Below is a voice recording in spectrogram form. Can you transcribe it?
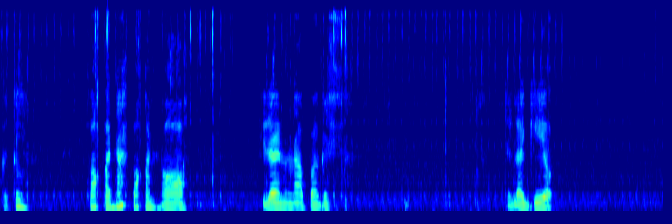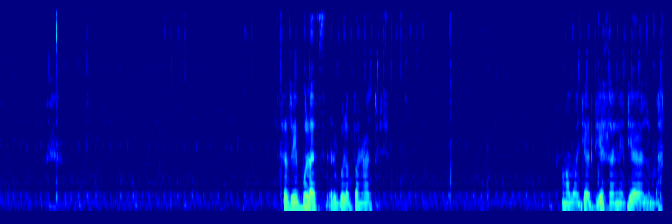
Gitu pakan ah pakan. Oh. Dan apa guys? Ada lagi yuk. Seribu lah seribu delapan ratus nggak mau jadi asalnya dia lemah.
